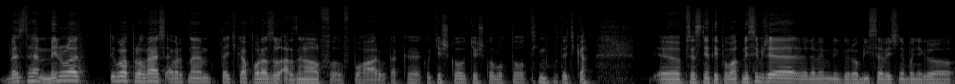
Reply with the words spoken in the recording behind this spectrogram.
West Ham minule ty vole prohraje s Evertonem, teďka porazil Arsenal v, v poháru, tak jako těžko, těžko od toho týmu teďka e, přesně typovat. Myslím, že nevím, kdo Robí Sevič nebo někdo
